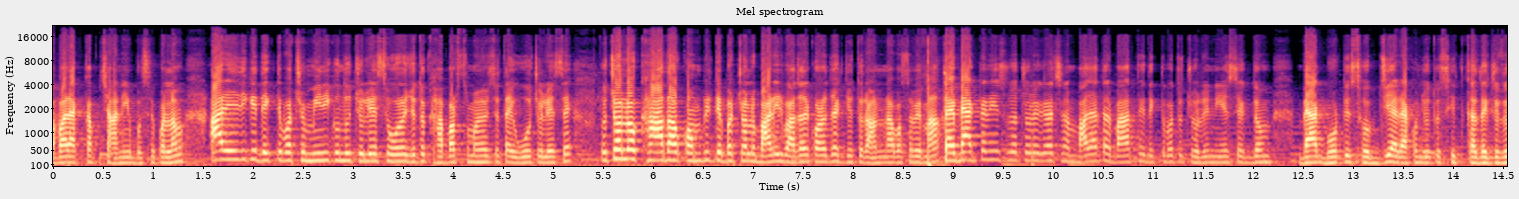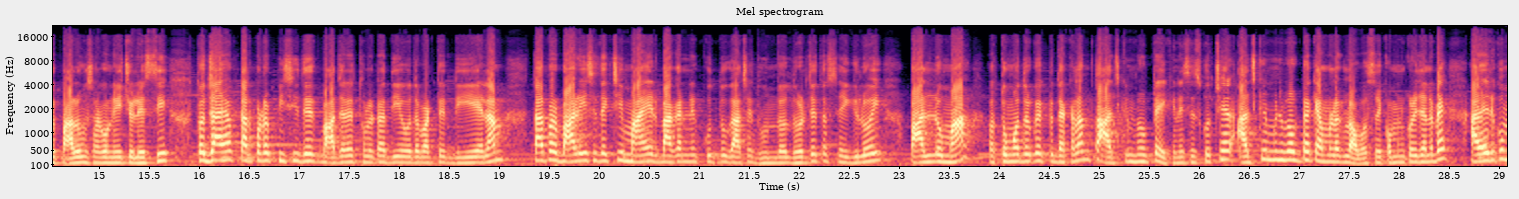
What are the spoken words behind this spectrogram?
আবার এক কাপ চা নিয়ে বসে পড়লাম। আর এদিকে দেখতে পাচ্ছ মিনি কিন্তু চলে এসে ওরা যত খাবার সময় হয়েছে, তাই ও চলে এসে তো চলো খাওয়া দাওয়া কমপ্লিট এবার চলো বাড়ির বাজার করা যাক, যেহেতু রান্না বসাবে মা। তাই ব্যাগটা নিয়ে সোজা চলে গেছিলাম। বাজার তার বাজার থেকে দেখতে পাচ্ছ চলে নিয়ে এসে একদম ব্যাগ ভর্তি সবজি, আর এখন যেহেতু শীতকাল, দেখছ যেহেতু পালং শাকও নিয়ে চলে এসেছি। তো যাই হোক, তারপরে পিসিদের বাজারের থলেটা দিয়ে ওদের বাড়িতে দিয়ে এলাম। তারপর বাড়ি এসে দেখছি মায়ের বাগানের কুদ্দু গাছে ধুন্দল ধরছে, তো সেইগুলোই পারল মা। তোমাদেরকে একটু দেখালাম। তো আজকের ভ্লগটা এখানে শেষ করছি। আর আজকের মিনি ভ্লগটা কেমন লাগল অবশ্যই কমেন্ট করে জানাবে। আর এরকম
